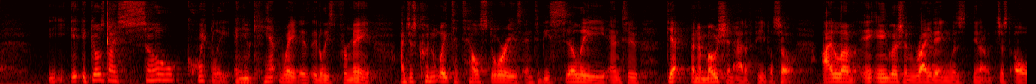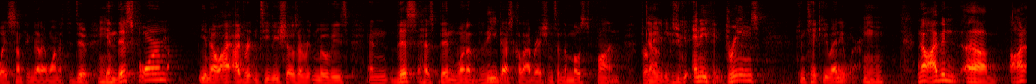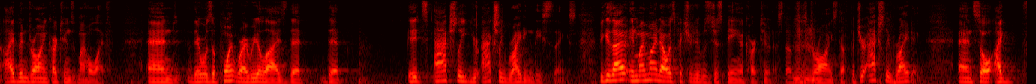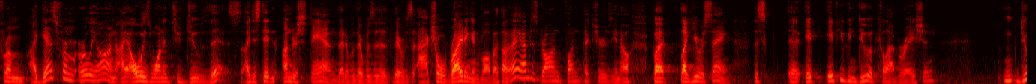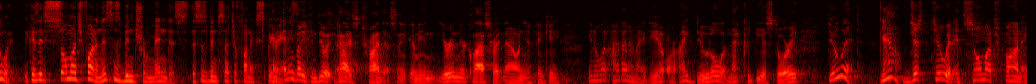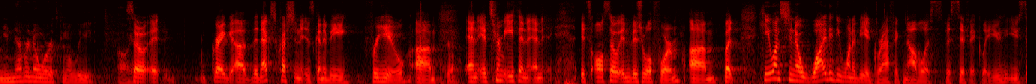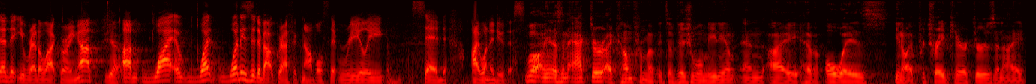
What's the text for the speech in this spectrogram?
it, it goes by so quickly and you mm-hmm. can't wait at, at least for me i just couldn't wait to tell stories and to be silly and to get an emotion out of people so i love english and writing was you know just always something that i wanted to do. Mm. In this form you know I, i've written tv shows i've written movies and this has been one of the best collaborations and the most fun for Yeah. me because you can anything. Dreams can take you anywhere. Mm-hmm. No, I've been um, on, I've been drawing cartoons my whole life, and there was a point where I realized that that it's actually you're actually writing these things. Because I in my mind I always pictured it was just being a cartoonist. I was just mm-hmm. drawing stuff, but you're actually writing. And so I from I guess from early on I always wanted to do this. I just didn't understand that it, there was a there was actual writing involved. I thought, hey, I'm just drawing fun pictures, you know. But like you were saying, this if if you can do a collaboration, do it because it's so much fun and this has been tremendous. This has been such a fun experience. Anybody can do it. Guys, try this. I- I mean, you're in your class right now and you're thinking, you know what, I've had an idea or I doodle and that could be a story. Do it. Yeah. Just do it. It's so much fun and you never know where it's going to lead. So, it, Greg, uh, the next question is going to be for you, um, Okay. and it's from Ethan, and it's also in visual form. Um, but he wants to know why did you want to be a graphic novelist specifically? You, you said that you read a lot growing up. Yeah. Um, why? What? What is it about graphic novels that really said I want to do this? Well, I mean, as an actor, I come from a, it's a visual medium, and I have always, you know, I've portrayed characters, and I, I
